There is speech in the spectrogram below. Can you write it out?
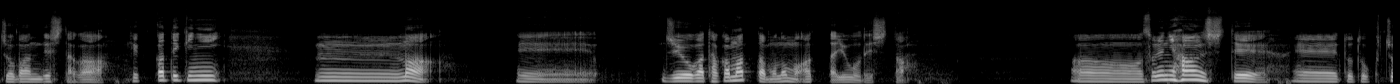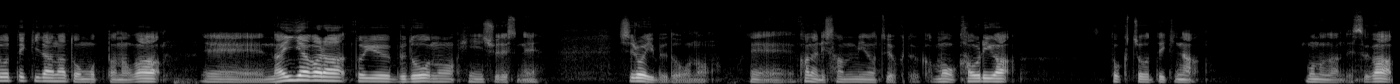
序盤でしたが結果的にうんまあえー需要が高まったものもあったようでした。あそれに反して、えーと特徴的だなと思ったのが、えーナイアガラというブドウの品種ですね。白いブドウの、えーかなり酸味の強くというかもう香りが特徴的なものなんですが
